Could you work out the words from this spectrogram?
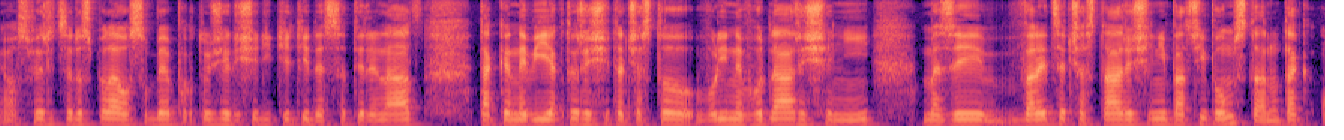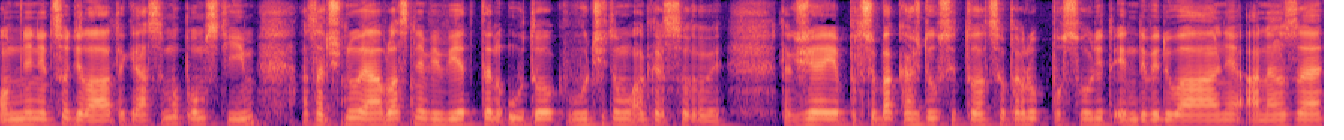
jo, svěřit se dospělé osobě, protože když je dítěti 10-11, tak neví, jak to řešit a často volí nevhodná řešení. Mezi velice častá řešení patří pomsta. No tak on mě něco dělá, tak já se mu pomstím a začnu já vlastně vyvíjet ten útok vůči tomu agresorovi. Takže je potřeba každou situaci opravdu posoudit individuálně a nelze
